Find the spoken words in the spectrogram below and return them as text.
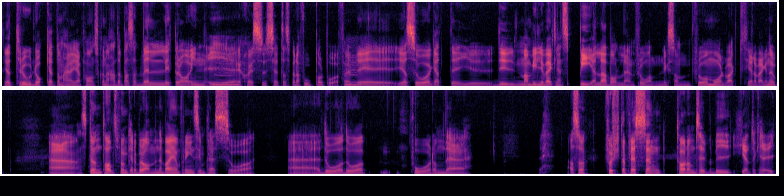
Jag tror dock att de här japanskorna hade passat väldigt bra in i Mm. mm. Jesus sätt att spela fotboll på. För Mm. det, jag såg att det ju, det, man vill ju verkligen spela bollen från, liksom, från målvakt hela vägen upp. Uh, stundtals funkar det bra, men när Bayern får in sin press så eh, då, då får de det. Alltså första pressen tar de sig förbi helt okej.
